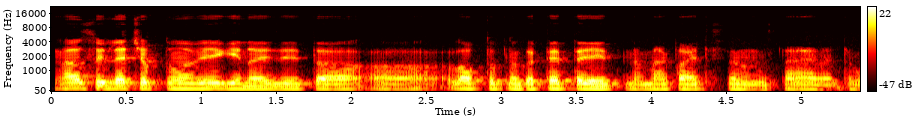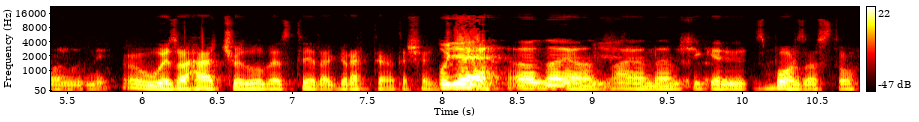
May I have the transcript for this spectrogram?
Az, hogy lecsaptam a végén azért a, a laptopnak a tetejét, nem már fájt a szemem, aztán elmentem aludni. Ú, ez a hátsó dob, ez tényleg rettenetesen Ugye? Az nagyon, nagyon nem sikerült. Ez borzasztó.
